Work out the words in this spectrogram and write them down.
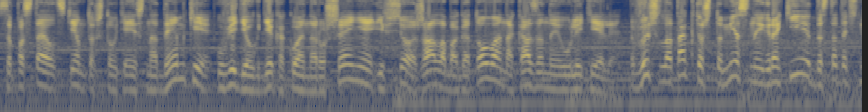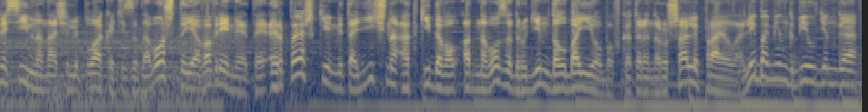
сопоставил с тем, то, что у тебя есть на демке, увидел, где какое нарушение, и все, жалоба готова, наказанные улетели. Вышло так, то, что местные игроки достаточно сильно начали плакать из-за того, что я во время этой РПшки методично откидывал одного за другим долбоебов, которые нарушали правила либо мингбилдинга,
